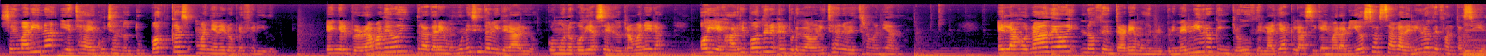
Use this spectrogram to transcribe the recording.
Soy Marina y estás escuchando tu podcast mañanero preferido. En el programa de hoy trataremos un éxito literario, como no podía ser de otra manera. Hoy es Harry Potter el protagonista de nuestra mañana. En la jornada de hoy nos centraremos en el primer libro que introduce la ya clásica y maravillosa saga de libros de fantasía,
